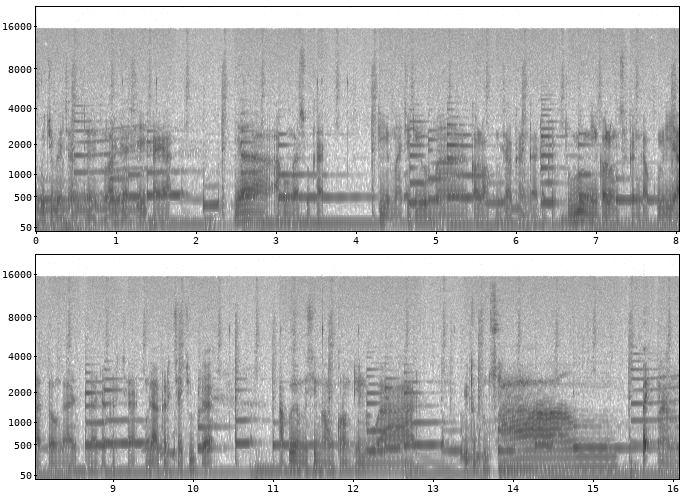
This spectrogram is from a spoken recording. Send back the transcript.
Aku juga jauh dari keluarga sih kayak ya aku nggak suka diem aja di rumah. Kalau misalkan nggak ada dulu nih kalau misalkan nggak kuliah atau nggak ada kerja nggak kerja juga aku yang mesti nongkrong di luar. Itu pun sampai malam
